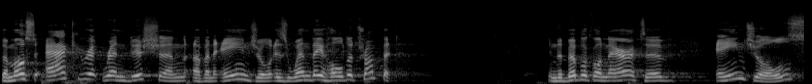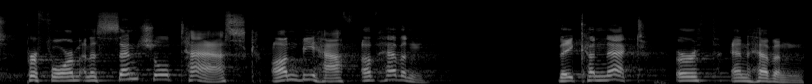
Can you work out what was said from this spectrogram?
The most accurate rendition of an angel is when they hold a trumpet. In the biblical narrative, angels perform an essential task on behalf of heaven. They connect earth and heaven.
